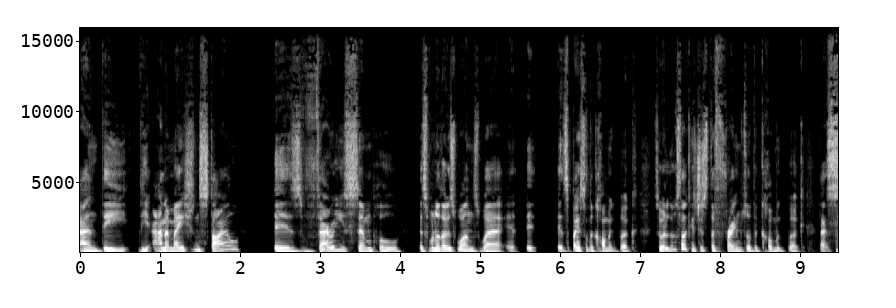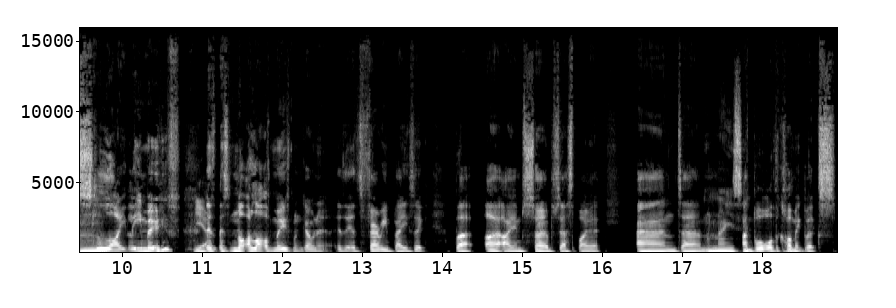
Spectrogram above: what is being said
And the the animation style is very simple. It's one of those ones where it, it it's based on the comic book, so it looks like it's just the frames of the comic book that slightly move. Yeah. There's, there's not a lot of movement going. in. It- It's very basic, but I, I am so obsessed by it, and um, Amazing. I bought all the comic books.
